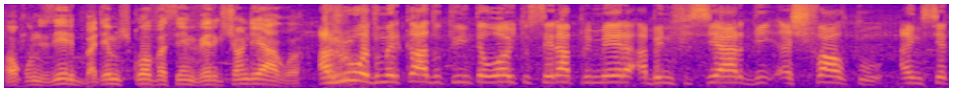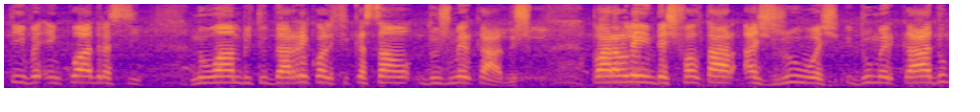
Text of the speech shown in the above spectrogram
ao conduzir batemos escova sem ver questão de água. A rua do Mercado 38 será a primeira a beneficiar de asfalto. A iniciativa enquadra-se no âmbito da requalificação dos mercados. Para além de asfaltar as ruas do mercado,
